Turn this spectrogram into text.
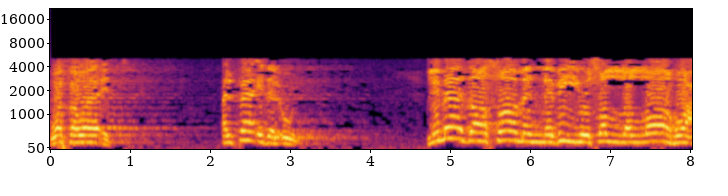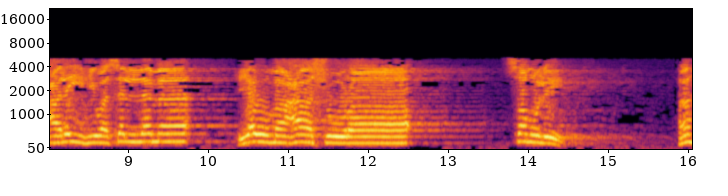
وفوائد. الفائدة الأولى لماذا صام النبي صلى الله عليه وسلم يوم عاشوراء؟ صاموا ليه ها؟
